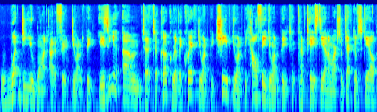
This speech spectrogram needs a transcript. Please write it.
what do you want out of food? Do you want it to be easy um, to, to cook really quick? Do you want it to be cheap? Do you want it to be healthy? Do you want it to be kind of tasty on a more subjective scale?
